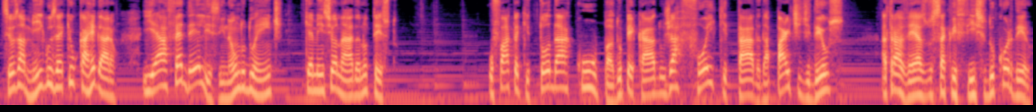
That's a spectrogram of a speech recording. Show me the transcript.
Seus amigos é que o carregaram, e é a fé deles e não do doente que é mencionada no texto. O fato é que toda a culpa do pecado já foi quitada da parte de Deus através do sacrifício do Cordeiro,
